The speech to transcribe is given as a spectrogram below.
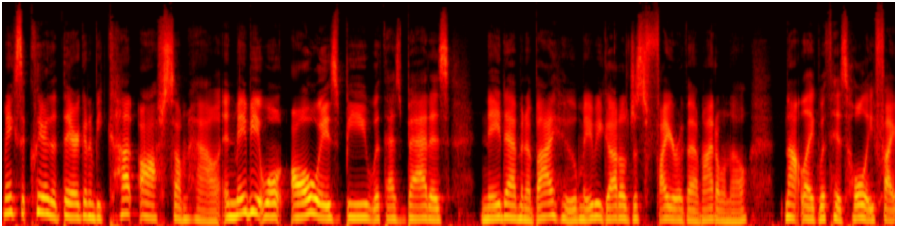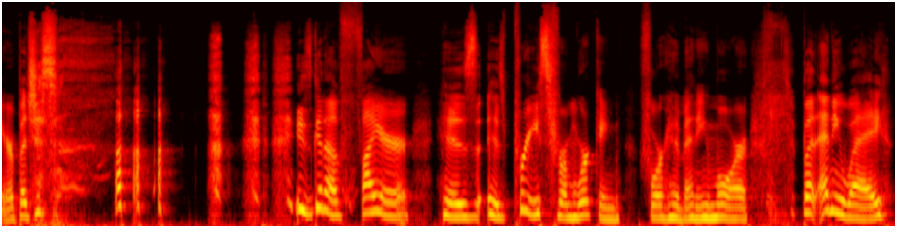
makes it clear that they are going to be cut off somehow. And maybe it won't always be with as bad as Nadab and Abihu. Maybe God will just fire them. I don't know. Not like with his holy fire, but just. he's gonna fire his his priest from working for him anymore. But anyway,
